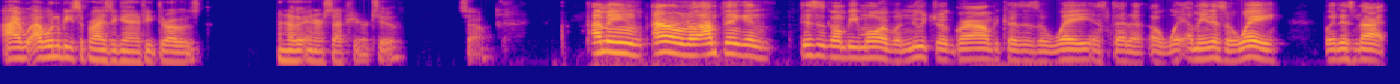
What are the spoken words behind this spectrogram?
I I wouldn't be surprised again if he throws another interception or two. So I mean, I don't know. I'm thinking this is gonna be more of a neutral ground because it's away instead of a away. I mean, it's away, but it's not.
